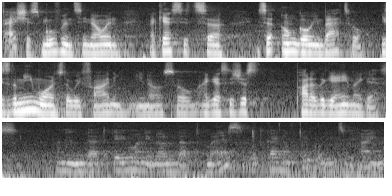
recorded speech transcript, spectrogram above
fascist movements. You know, and I guess it's a it's an ongoing battle. It's the meme wars that we're fighting. You know, so I guess it's just part of the game. I guess. In that game and in all that mess, what kind of people it's behind?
